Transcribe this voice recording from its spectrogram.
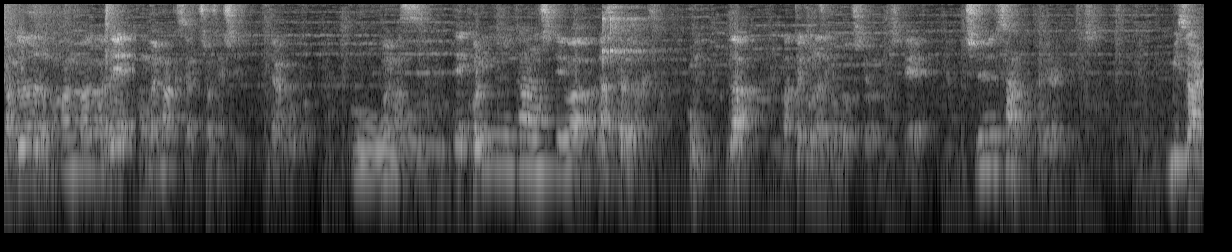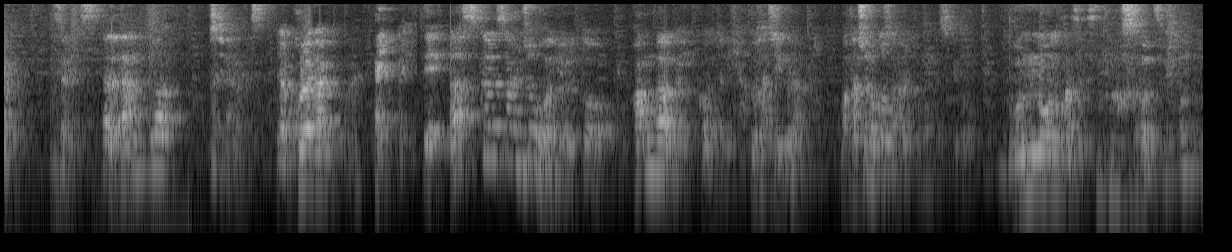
マクドナルドのハンバーガーで今回マックスさんに挑戦していただこうと思います。でこれに関してはラスカルガイさんうん。が全く同じことをしておりまして13個食べられていました。水ありで。水ありです。ただダンプはしなかったです。いや、これはダメってことね。はい、でラスカルさん情報によるとハンバーガー1個あたり 108g と、まあ、多少の誤差あると思うんですけど。煩悩の数ですね。そうですね本当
